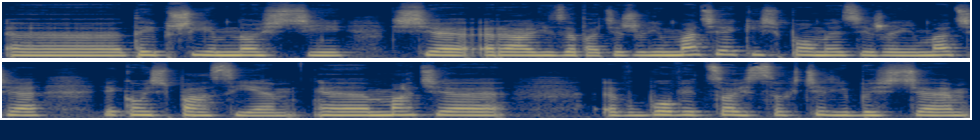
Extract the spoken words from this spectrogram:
e, tej przyjemności się realizować. Jeżeli macie jakiś pomysł, jeżeli macie jakąś pasję, e, macie w głowie coś, co chcielibyście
